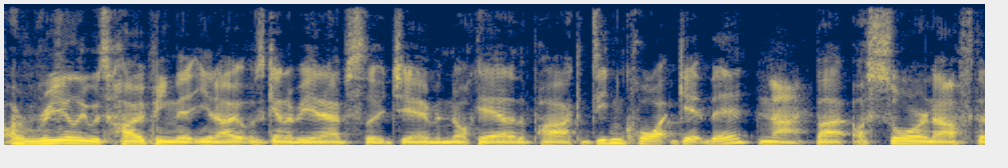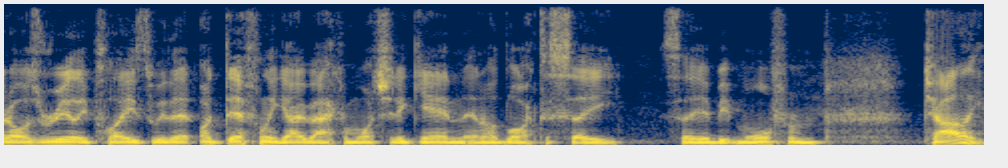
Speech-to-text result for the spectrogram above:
I really was hoping that you know it was going to be an absolute gem and knock it out of the park. It didn't quite get there, No. but I saw enough that I was really pleased with it. I'd definitely go back and watch it again, and I'd like to see see a bit more from Charlie.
